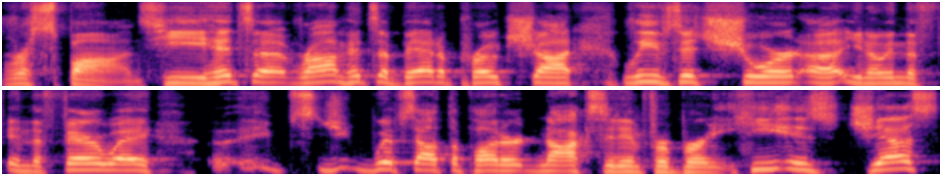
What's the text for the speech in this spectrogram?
responds. He hits a Rahm hits a bad approach shot, leaves it short, uh, you know, in the in the fairway, uh, whips out the putter, knocks it in for birdie. He is just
